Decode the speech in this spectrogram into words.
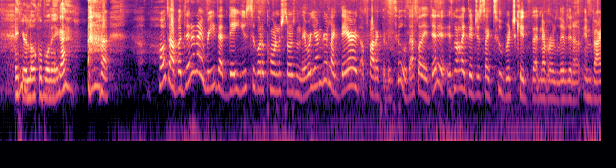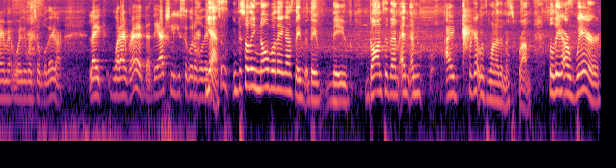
in your local bodega. Hold on, but didn't I read that they used to go to corner stores when they were younger? Like they're a product of it too. That's why they did it. It's not like they're just like two rich kids that never lived in an environment where they went to a bodega. Like what I read that they actually used to go to bodegas Yes, too. so they know bodegas. They've they've they've gone to them, and and I forget what one of them is from. So they are aware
